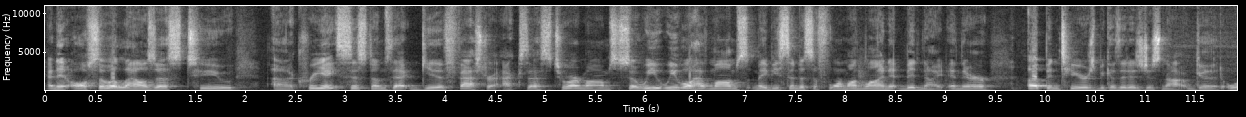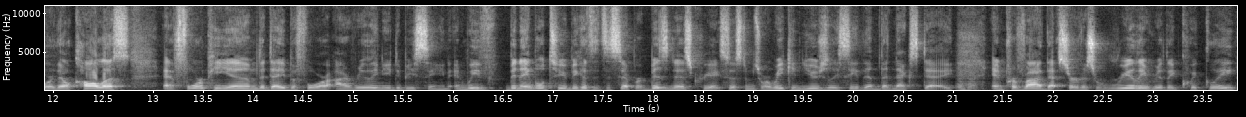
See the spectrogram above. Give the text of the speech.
And it also allows us to uh, create systems that give faster access to our moms. So we, we will have moms maybe send us a form online at midnight and they're up in tears because it is just not good. Or they'll call us at 4 p.m. the day before, I really need to be seen. And we've been able to, because it's a separate business, create systems where we can usually see them the next day and provide that service really, really quickly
